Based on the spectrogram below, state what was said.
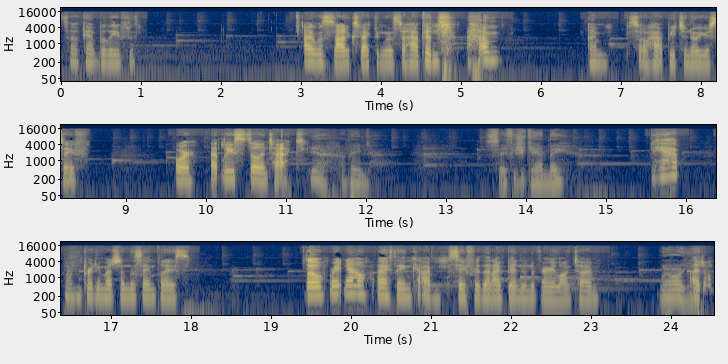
Still can't believe it. I was not expecting this to happen. Um, I'm so happy to know you're safe. Or at least still intact. Yeah, I mean, safe as you can be. Yeah, I'm pretty much in the same place. Though, right now, I think I'm safer than I've been in a very long time. Where are you? I don't.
